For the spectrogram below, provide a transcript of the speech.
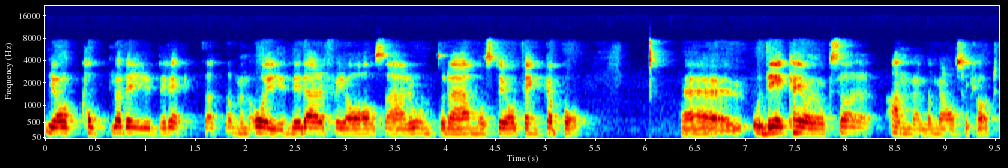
Jag kopplade ju direkt att men, oj, det är därför jag har så här ont och det här måste jag tänka på. Eh, och det kan jag också använda mig av såklart.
